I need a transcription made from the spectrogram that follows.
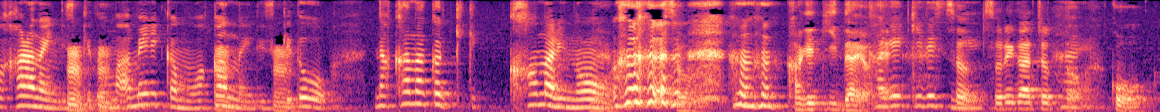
わからないんですけど、うんうん。まあ、アメリカもわかんないんですけど、なかなかきかなりの、ね。過激だよね。過激ですそう。ね。それがちょっとはい。こ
